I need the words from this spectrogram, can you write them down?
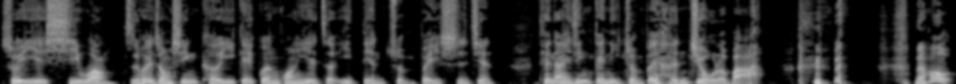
所以也希望指挥中心可以给观光业者一点准备时间。天哪，已经给你准备很久了吧？然后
